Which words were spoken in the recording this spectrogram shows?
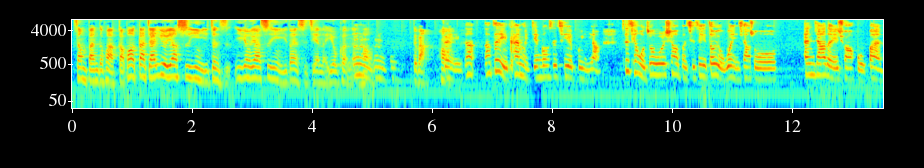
上班的话，搞不好大家又要适应一阵子，又要适应一段时间了，有可能哈，嗯嗯嗯，对吧？对，那那这也看每间公司企业不一样。之前我做 workshop，其实也都有问一下说，参加的 HR 伙伴。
